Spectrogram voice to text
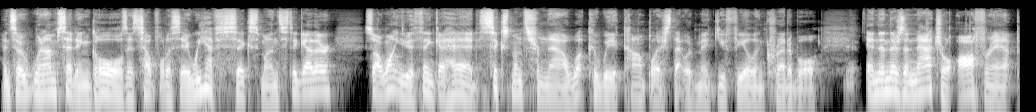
And so when I'm setting goals, it's helpful to say we have six months together. So I want you to think ahead. Six months from now, what could we accomplish that would make you feel incredible? Yeah. And then there's a natural off ramp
